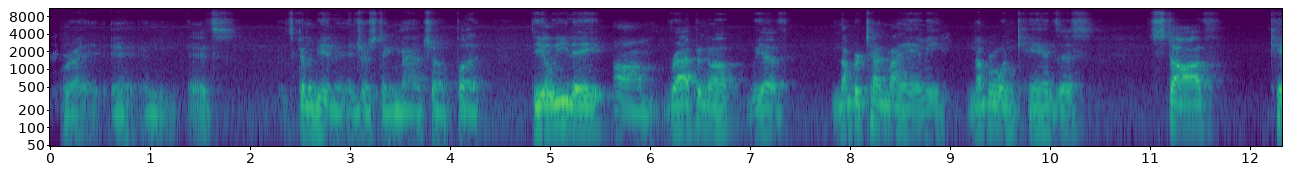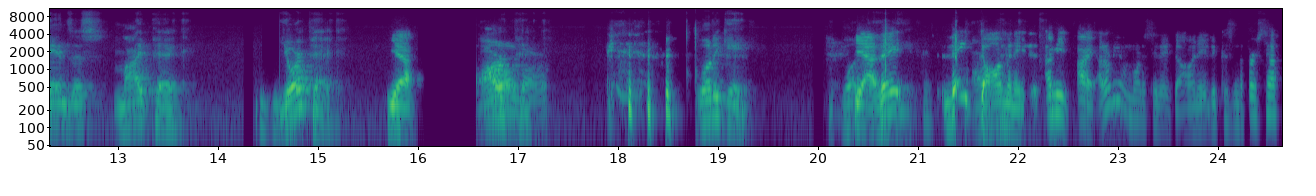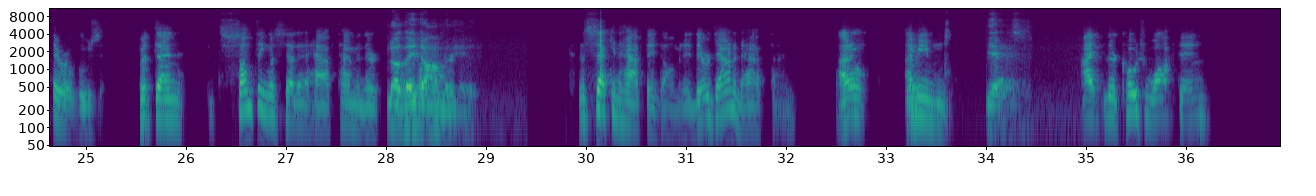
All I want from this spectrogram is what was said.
Right, and it's it's going to be an interesting matchup. But the Elite Eight, um, wrapping up, we have number ten Miami, number one Kansas, Stav, Kansas, my pick, your pick, yeah, our oh, pick. what a game! What yeah, they they dominated. I mean, all right, I don't even want to say they dominated because in the first half they were losing, but then something was said at halftime and they're no, they dominated. The second half they dominated. They were down at halftime. I don't. I mean, yes. I their coach walked in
